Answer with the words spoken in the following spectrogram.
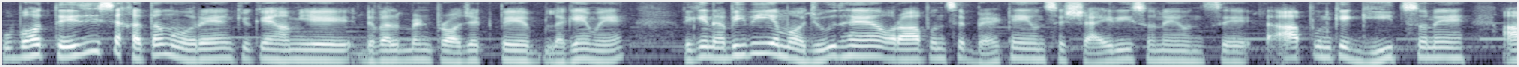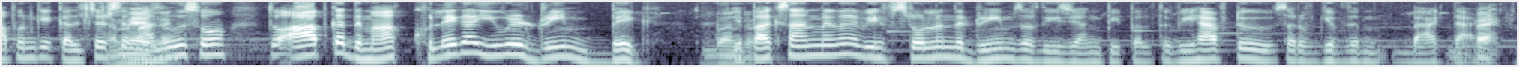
وہ بہت تیزی سے ختم ہو رہے ہیں کیونکہ ہم یہ ڈیولپمنٹ پروجیکٹ پہ لگے ہوئے ہیں۔ لیکن ابھی بھی یہ موجود ہیں اور آپ ان سے بیٹھیں ان سے شاعری سنیں ان سے آپ ان کے گیت سنیں آپ ان کے کلچر سے مانوس ہوں تو آپ کا دماغ کھلے گا یو ول ڈریم بگ یہ پاکستان میں نا we have stolen the dreams of these young people تو we have to sort of give them back that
